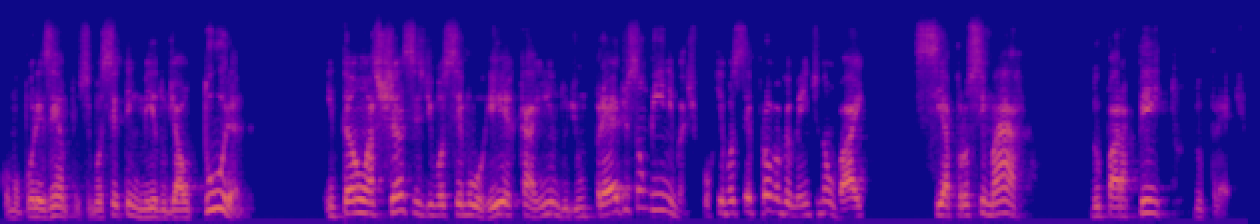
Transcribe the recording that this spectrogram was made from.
como, por exemplo, se você tem medo de altura, então as chances de você morrer caindo de um prédio são mínimas, porque você provavelmente não vai se aproximar do parapeito do prédio.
